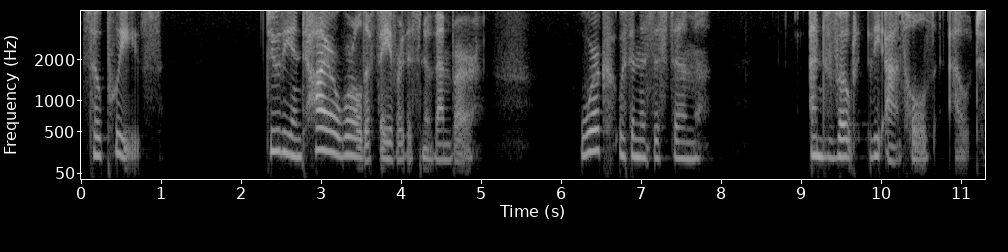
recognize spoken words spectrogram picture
So please, do the entire world a favor this November. Work within the system and vote the assholes out.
